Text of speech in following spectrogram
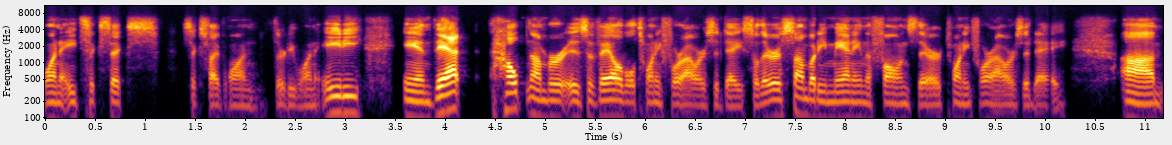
1-866-651-3180. And that help number is available 24 hours a day. So there is somebody manning the phones there 24 hours a day. Um,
